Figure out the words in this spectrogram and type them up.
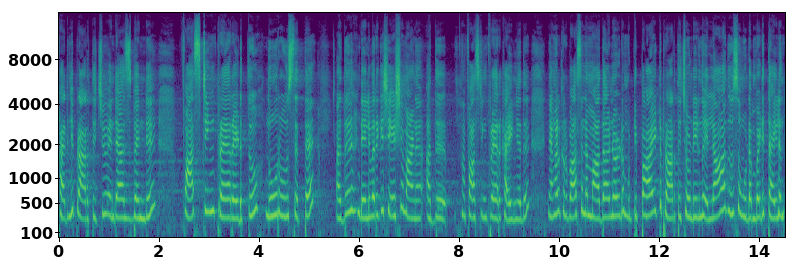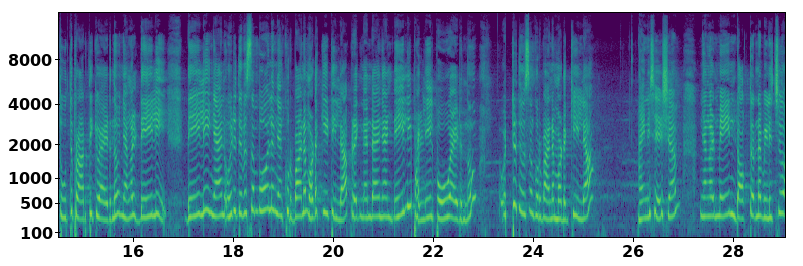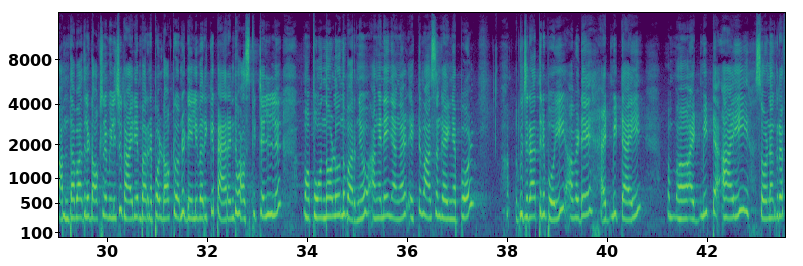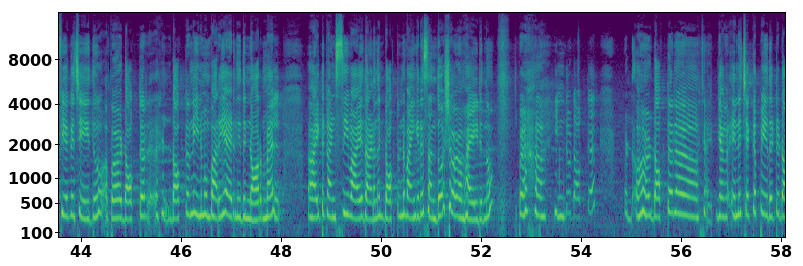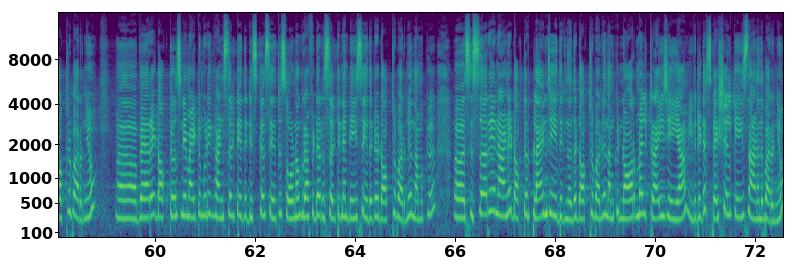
കരഞ്ഞ് പ്രാർത്ഥിച്ചു. എന്റെ ഹസ്ബൻഡ് ഫാസ്റ്റിംഗ് പ്രെയർ എടുത്തു. നൂറ് ദിവസത്തെ അത് ഡെലിവറിക്ക് ശേഷമാണ് അത് ഫാസ്റ്റിംഗ് പ്രെയർ കഴിഞ്ഞത്. ഞങ്ങൾ കൃപാസനം മാതാവിനോട് മുട്ടിപ്പായിട്ട് പ്രാർത്ഥിച്ചുകൊണ്ടിരുന്നു. എല്ലാ ദിവസവും ഉടമ്പടി തൈലം തൂത്ത് പ്രാർത്ഥിക്കുമായിരുന്നു ഞങ്ങൾ ഡെയിലി ഡെയിലി ഞാൻ ഒരു ദിവസം പോലും ഞാൻ കുർബാന മുടക്കിയിട്ടില്ല. പ്രഗ്നന്റായ ഞാൻ ഡെയിലി പള്ളിയിൽ പോവുമായിരുന്നു. ഒറ്റ ദിവസം കുർബാന മുടക്കിയില്ല. അതിനുശേഷം ഞങ്ങൾ മെയിൻ ഡോക്ടറിനെ വിളിച്ചു. അഹമ്മദാബാദിലെ ഡോക്ടറിനെ വിളിച്ചു. കാര്യം പറഞ്ഞപ്പോൾ ഡോക്ടർ പറഞ്ഞു ഡെലിവറിക്ക് പാരന്റ് ഹോസ്പിറ്റലിൽ പോന്നോളൂ എന്ന് പറഞ്ഞു. അങ്ങനെ ഞങ്ങൾ എട്ട് മാസം കഴിഞ്ഞപ്പോൾ ഗുജറാത്തിന് പോയി. അവിടെ അഡ്മിറ്റായി അഡ്മിറ്റ് ആയി സോണോഗ്രഫിയൊക്കെ ചെയ്തു. അപ്പോൾ ഡോക്ടർ ഡോക്ടറിന് ഇതിനു മുമ്പ് അറിയായിരുന്നു ഇത് നോർമൽ ആയിട്ട് കൺസീവ് ആയതാണെന്ന്. ഡോക്ടറിന് ഭയങ്കര സന്തോഷമായിരുന്നു. ഇപ്പോൾ ഹിന്ദു ഡോക്ടർ ഡോക്ടർ എന്നെ ചെക്കപ്പ് ചെയ്തിട്ട് ഡോക്ടർ പറഞ്ഞു വേറെ ഡോക്ടേഴ്സിനെയുമായിട്ടും കൂടി കൺസൾട്ട് ചെയ്ത് ഡിസ്കസ് ചെയ്തിട്ട് സോണോഗ്രാഫിയുടെ റിസൾട്ടിനെ ബേസ് ചെയ്തിട്ട് ഡോക്ടർ പറഞ്ഞു നമുക്ക് സിസേറിയനാണ് ഡോക്ടർ പ്ലാൻ ചെയ്തിരുന്നത്. ഡോക്ടർ പറഞ്ഞു നമുക്ക് നോർമൽ ട്രൈ ചെയ്യാം. ഇവരുടെ സ്പെഷ്യൽ കേസ് ആണെന്ന് പറഞ്ഞു.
